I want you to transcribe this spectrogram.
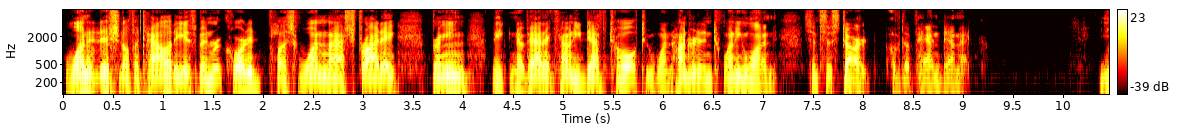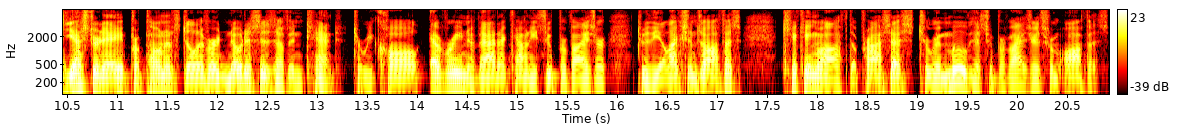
One additional fatality has been recorded, plus one last Friday, bringing the Nevada County death toll to 121 since the start of the pandemic. Yesterday, proponents delivered notices of intent to recall every Nevada County supervisor to the elections office, kicking off the process to remove the supervisors from office.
